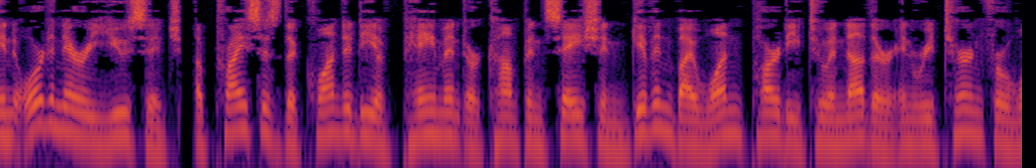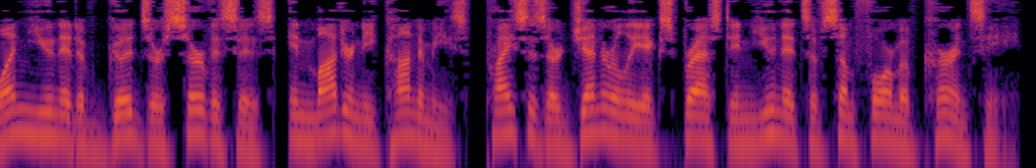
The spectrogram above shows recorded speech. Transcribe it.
In ordinary usage, a price is the quantity of payment or compensation given by one party to another in return for one unit of goods or services. In modern economies, prices are generally expressed in units of some form of currency.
